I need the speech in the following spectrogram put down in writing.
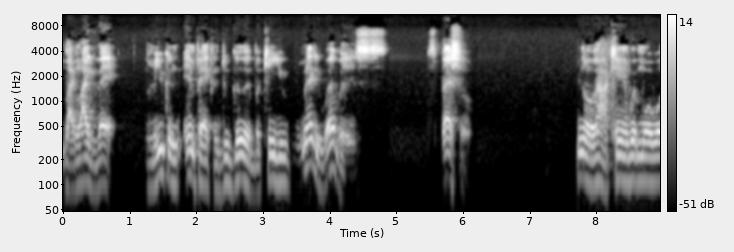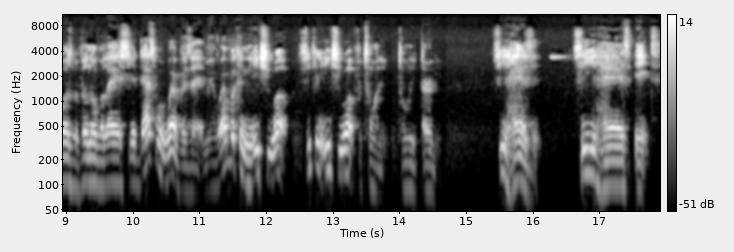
Like like that. I mean, you can impact and do good, but can you? Maddie Weber is special. You know how Cam Whitmore was with Villanova last year? That's where Weber's at, man. Weber can eat you up. She can eat you up for 20, 20, 30. She has it. She has it.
